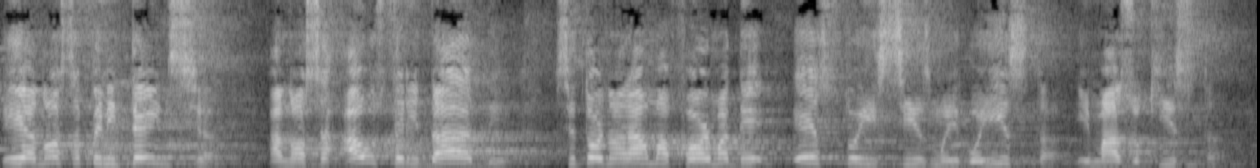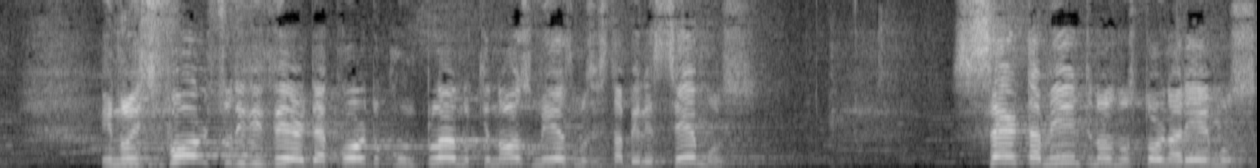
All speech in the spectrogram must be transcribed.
E a nossa penitência, a nossa austeridade, se tornará uma forma de estoicismo egoísta e masoquista. e no esforço de viver de acordo com o plano que nós mesmos estabelecemos, certamente nós nos tornaremos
